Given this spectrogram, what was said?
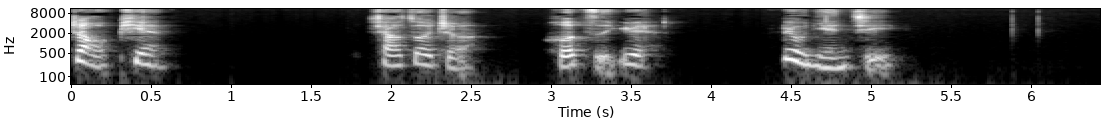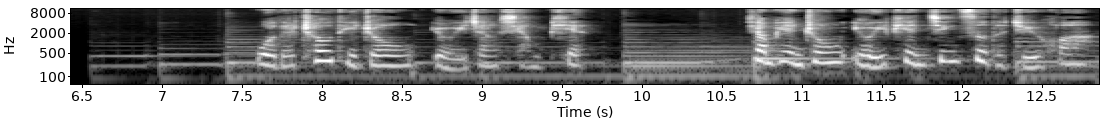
照片。小作者何子月，六年级。我的抽屉中有一张相片，相片中有一片金色的菊花，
